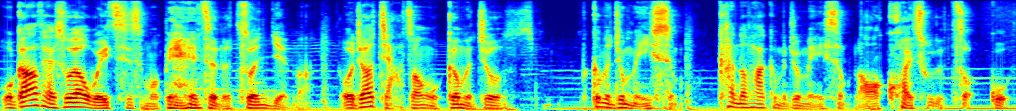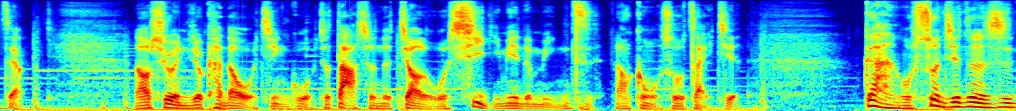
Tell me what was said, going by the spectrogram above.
我刚刚才说要维持什么表演者的尊严嘛，我就要假装我根本就根本就没什么，看到他根本就没什么，然后快速的走过这样，然后徐文宁就看到我经过，就大声的叫了我戏里面的名字，然后跟我说再见。干，我瞬间真的是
